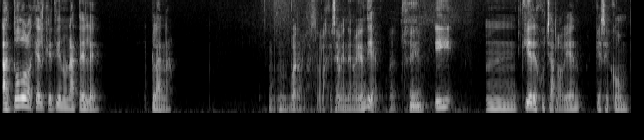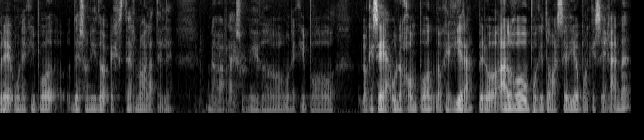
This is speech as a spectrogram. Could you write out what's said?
a todo aquel que tiene una tele plana, mm, bueno, las, las que se venden hoy en día, ¿eh? Sí. y mm, quiere escucharlo bien, que se compre un equipo de sonido externo a la tele. Una barra de sonido, un equipo, lo que sea, un HomePod, lo que quiera, pero algo un poquito más serio porque se gana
